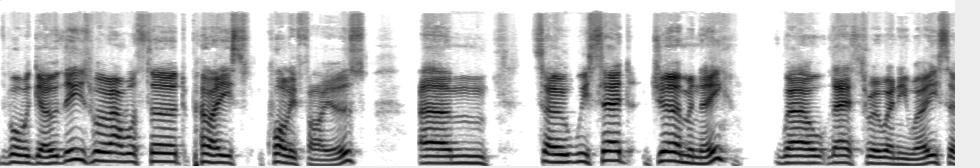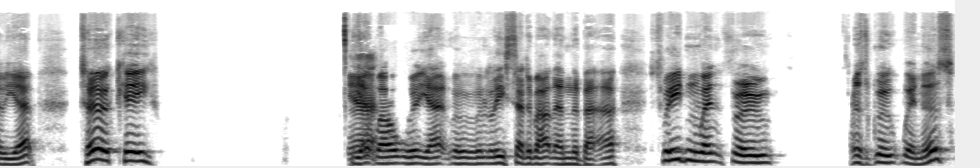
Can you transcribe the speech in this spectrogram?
before we go, these were our third place qualifiers. Um, so we said Germany well, they're through anyway. So, yeah. Turkey. Yeah, Yeah. well, we, yeah, we've at least said about them the better. Sweden went through as group winners,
